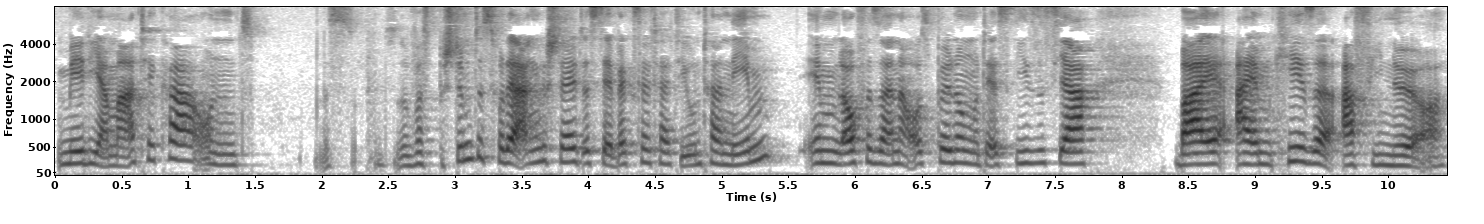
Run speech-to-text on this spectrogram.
Mediamatiker und das, so was Bestimmtes, wo der angestellt ist, der wechselt halt die Unternehmen im Laufe seiner Ausbildung und er ist dieses Jahr bei einem Käseaffineur.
